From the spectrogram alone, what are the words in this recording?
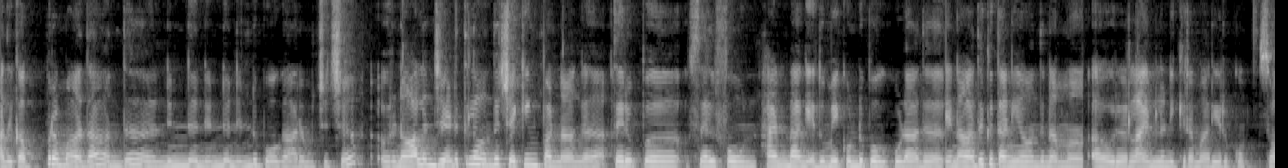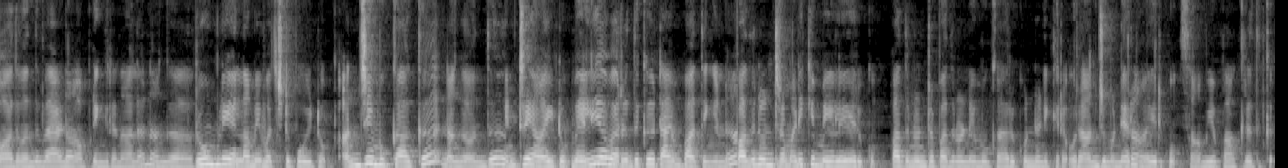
அதுக்கப்புறமா தான் வந்து நின்று நின்று நின்று போக ஆரம்பிச்சிச்சு. ஒரு நாலஞ்சு இடத்துல வந்து செக்கிங் பண்ணாங்க. செருப்பு செல்ஃபோன் ஹேண்ட்பேக் எதுவுமே கொண்டு போகக்கூடாது ஏன்னா அதுக்கு தனியாக வந்து நம்ம ஒரு லைனில் நிற்கிற மாதிரி இருக்கும். ஸோ அது வந்து வேணாம் அப்படிங்கிறனால நாங்கள் ரூம்லேயே எல்லாமே வச்சுட்டு போயிட்டோம். அஞ்சே முக்காக்கு நாங்கள் வந்து என்ட்ரி ஆயிட்டோம். வெளியே வர்றதுக்கு டைம் பார்த்தீங்கன்னா பதினொன்றரை மணிக்கு மேலே இருக்கும். பதினொன்று பதினொன்னே முக்கா இருக்கும்னு நினைக்கிறேன். ஒரு அஞ்சு மணி நேரம் ஆயிருக்கும் சாமியை பார்க்கறதுக்கு.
